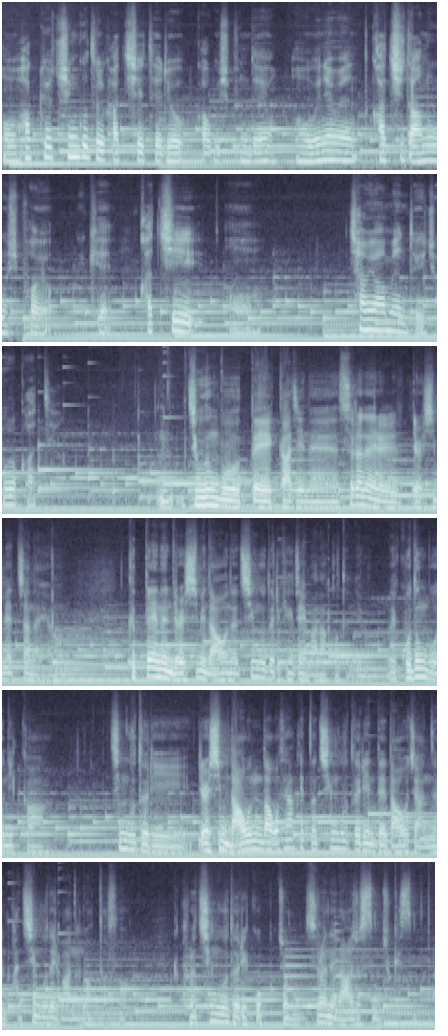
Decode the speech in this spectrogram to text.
어, 학교 친구들 같이 데려가고 싶은데요. 어, 왜냐면 같이 나누고 싶어요. 이렇게 같이 어, 참여하면 되게 좋을 것 같아요. 음, 중등부 때까지는 수련회를 열심히 했잖아요. 그때는 열심히 나오는 친구들이 굉장히 많았거든요. 근데 고등부 오니까 친구들이 열심히 나온다고 생각했던 친구들인데 나오지 않는 반 친구들이 많은 것 같아서 그런 친구들이 꼭 좀 수련회 나와줬으면 좋겠습니다.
